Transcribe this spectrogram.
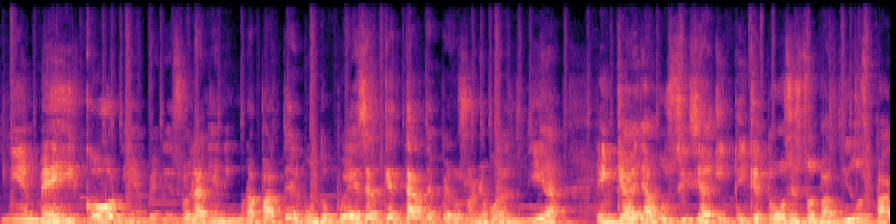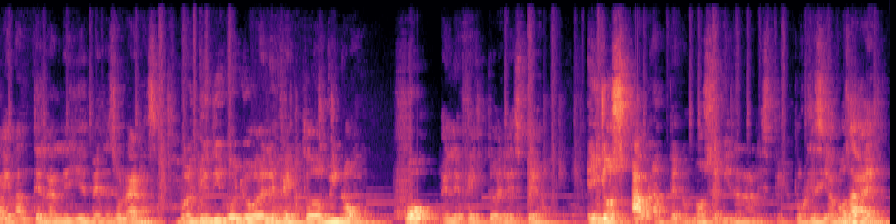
ni en México, ni en Venezuela, ni en ninguna parte del mundo. Puede ser que tarde, pero sueño con el día en que haya justicia y, que todos estos bandidos paguen ante las leyes venezolanas. Vuelvo y digo yo el efecto dominó o el efecto del espejo. Ellos hablan pero no se miran al espejo. Porque si vamos a ver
